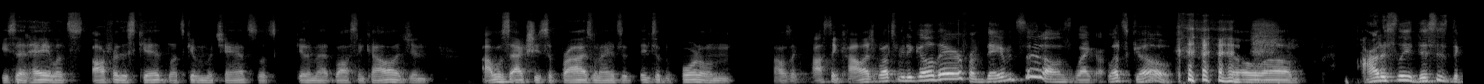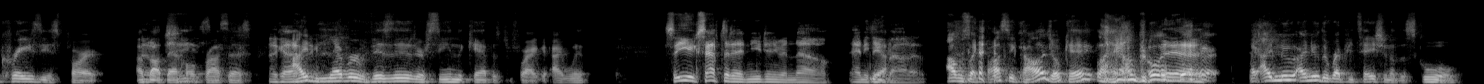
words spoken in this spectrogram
he said, "Hey, let's offer this kid. Let's give him a chance. Let's get him at Boston College." And I was actually surprised when I entered into the portal and I was like, Boston College wants me to go there from Davidson. I was like, let's go. so um, honestly, this is the craziest part oh, about oh, that whole process. Okay. I'd never visited or seen the campus before I, I went. So you accepted it and you didn't even know anything yeah. about it. I was like, Boston College, okay. Like I'm going yeah. there. Like I knew I knew the reputation of the school,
